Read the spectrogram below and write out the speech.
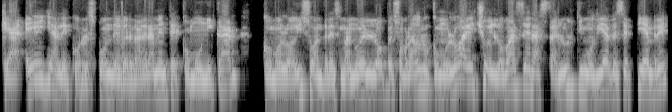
que a ella le corresponde verdaderamente comunicar como lo hizo Andrés Manuel López Obrador, como lo ha hecho y lo va a hacer hasta el último día de septiembre,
